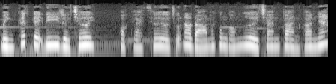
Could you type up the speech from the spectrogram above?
mình cất gậy đi rồi chơi hoặc là chơi ở chỗ nào đó mà không có người cho an toàn con nhé.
